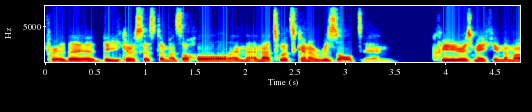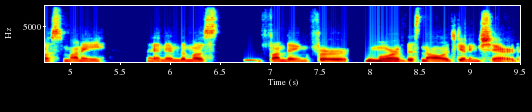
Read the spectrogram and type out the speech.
for the the ecosystem as a whole, and and that's what's going to result in creators making the most money and in the most funding for more of this knowledge getting shared.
